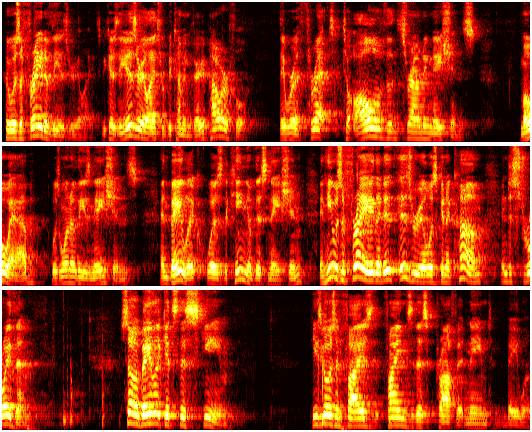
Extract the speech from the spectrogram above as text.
who was afraid of the Israelites because the Israelites were becoming very powerful. They were a threat to all of the surrounding nations. Moab was one of these nations, and Balak was the king of this nation, and he was afraid that Israel was going to come and destroy them. So Balak gets this scheme. He goes and finds, this prophet named Balaam.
